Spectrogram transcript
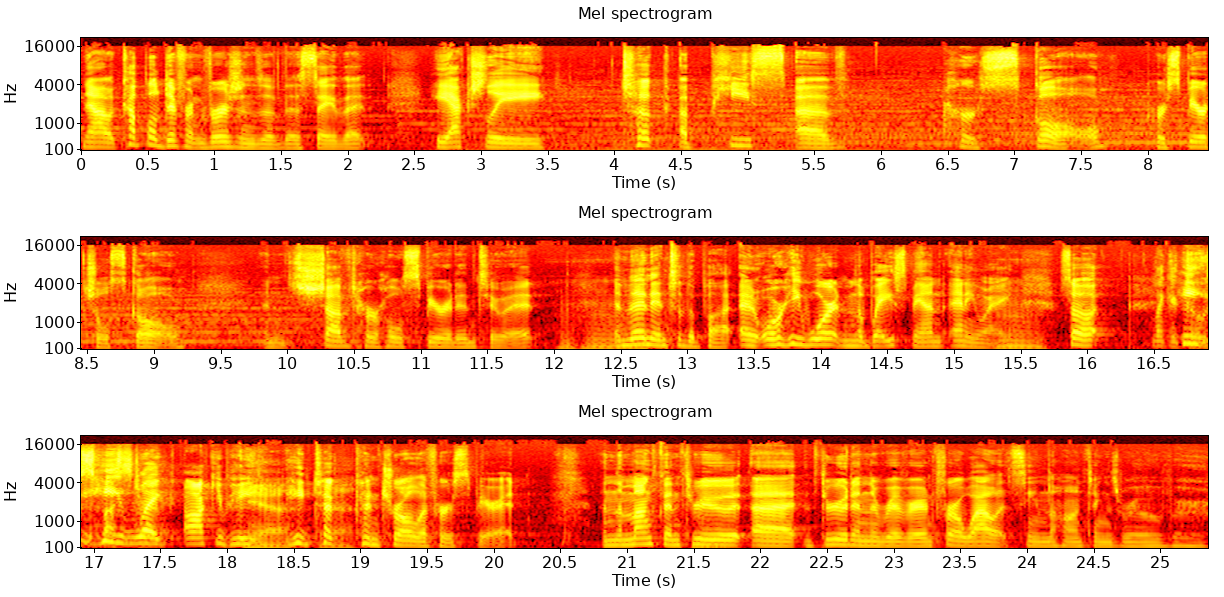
Now, a couple different versions of this say that he actually took a piece of her skull, her spiritual skull, and shoved her whole spirit into it, and then into the pot, and or he wore it in the waistband anyway. So, Like a he, he like occupied. Yeah, he took yeah. control of her spirit, and the monk then threw it uh, threw it in the river. And for a while, it seemed the hauntings were over.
